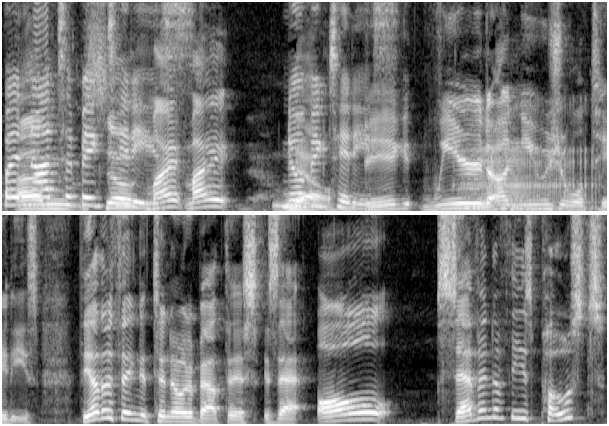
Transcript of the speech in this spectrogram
But Um, not to big so titties. My my no, No. big titties. big, weird, unusual titties. The other thing to note about this is that all seven of these posts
